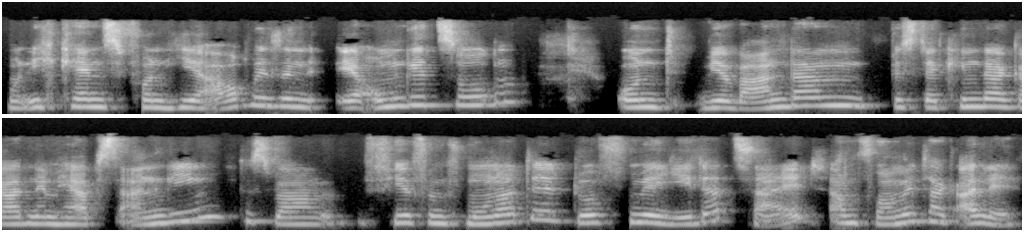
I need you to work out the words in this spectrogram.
Und ich kenne es von hier auch. Wir sind eher umgezogen und wir waren dann, bis der Kindergarten im Herbst anging, das war vier, fünf Monate, durften wir jederzeit am Vormittag alle,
